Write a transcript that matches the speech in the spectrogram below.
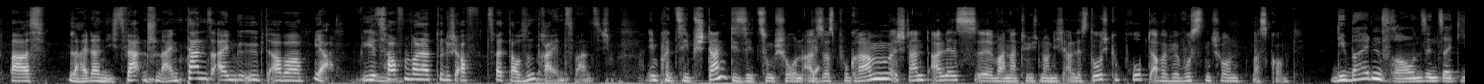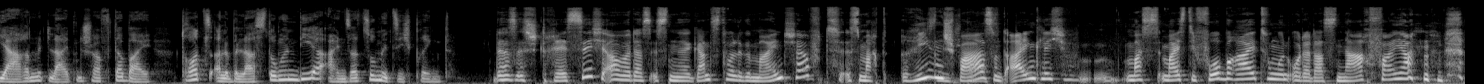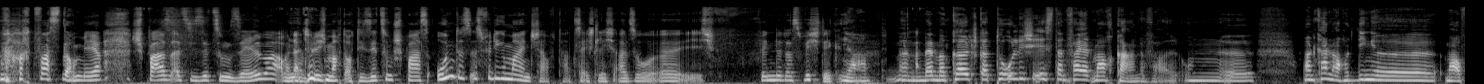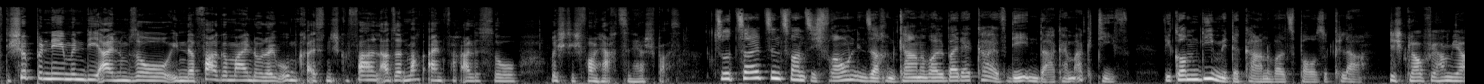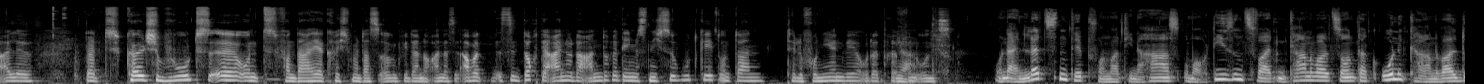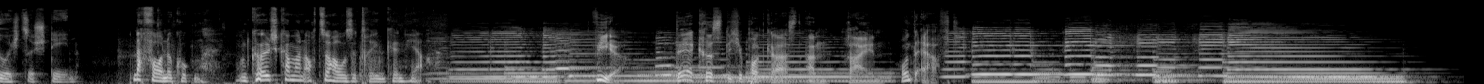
war es leider nichts. Wir hatten schon einen Tanz eingeübt, aber ja, jetzt hoffen wir natürlich auf 2023. Im Prinzip stand die Sitzung schon. Also ja. das Programm stand alles, äh, war natürlich noch nicht alles durchgeprobt, aber wir wussten schon, was kommt. Die beiden Frauen sind seit Jahren mit Leidenschaft dabei, trotz aller Belastungen, die ihr Einsatz so mit sich bringt. Das ist stressig, aber das ist eine ganz tolle Gemeinschaft. Es macht Riesenspaß und eigentlich meist die Vorbereitungen oder das Nachfeiern macht fast noch mehr Spaß als die Sitzung selber. Aber natürlich macht auch die Sitzung Spaß und es ist für die Gemeinschaft tatsächlich. Also äh, ich finde das wichtig. Ja, wenn man kölsch-katholisch ist, dann feiert man auch Karneval. Und äh, man kann auch Dinge mal auf die Schippe nehmen, die einem so in der Pfarrgemeinde oder im Umkreis nicht gefallen. Also das macht einfach alles so richtig von Herzen her Spaß. Zurzeit sind 20 Frauen in Sachen Karneval bei der KfD in Bergheim aktiv. Wie kommen die mit der Karnevalspause klar? Ich glaube, wir haben ja alle das kölsche Blut äh, und von daher kriegt man das irgendwie dann noch anders hin. Aber es sind doch der ein oder andere, dem es nicht so gut geht und dann telefonieren wir oder treffen ja. uns. Und einen letzten Tipp von Martina Haas, um auch diesen zweiten Karnevalssonntag ohne Karneval durchzustehen. Nach vorne gucken. Und Kölsch kann man auch zu Hause trinken, ja. Wir, der christliche Podcast an Rhein und Erft.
